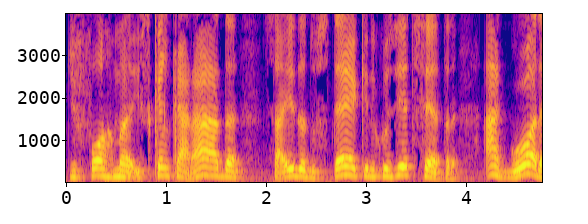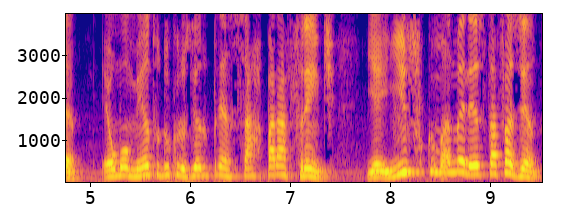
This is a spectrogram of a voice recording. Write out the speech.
de forma escancarada, saída dos técnicos e etc. Agora é o momento do Cruzeiro pensar para a frente. E é isso que o Mano Menezes está fazendo.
